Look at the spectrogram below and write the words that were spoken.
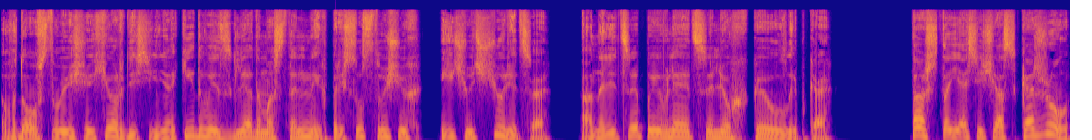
Вдовствующая Хердиси не окидывает взглядом остальных присутствующих и чуть щурится, а на лице появляется легкая улыбка. «То, что я сейчас скажу,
